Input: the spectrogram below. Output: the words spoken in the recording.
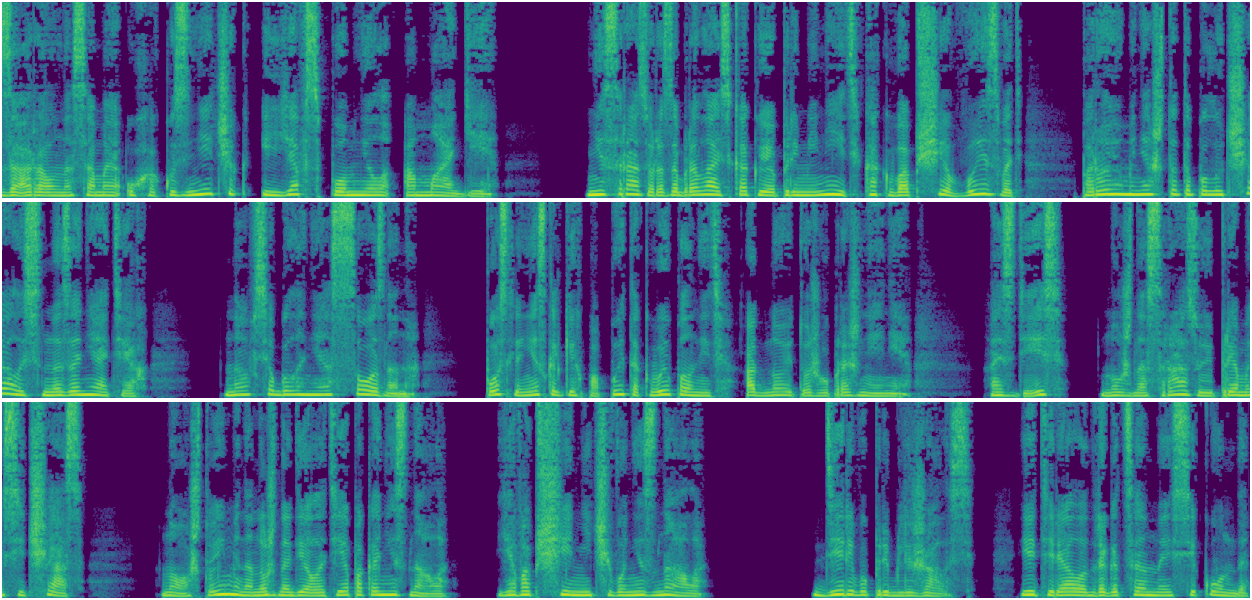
Заорал на самое ухо кузнечик, и я вспомнила о магии. Не сразу разобралась, как ее применить, как вообще вызвать. Порой у меня что-то получалось на занятиях, но все было неосознанно. После нескольких попыток выполнить одно и то же упражнение. А здесь нужно сразу и прямо сейчас. Но что именно нужно делать, я пока не знала. Я вообще ничего не знала. Дерево приближалось. Я теряла драгоценные секунды,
